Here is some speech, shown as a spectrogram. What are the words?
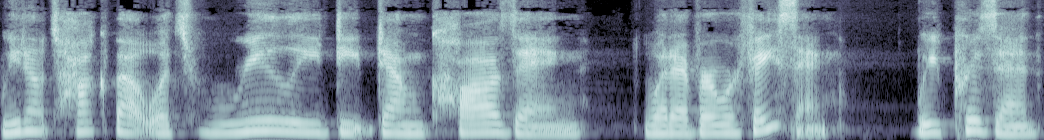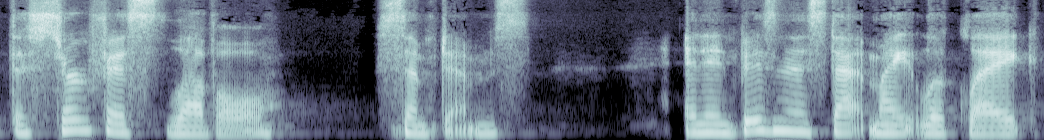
we don't talk about what's really deep down causing whatever we're facing. We present the surface level symptoms. And in business, that might look like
